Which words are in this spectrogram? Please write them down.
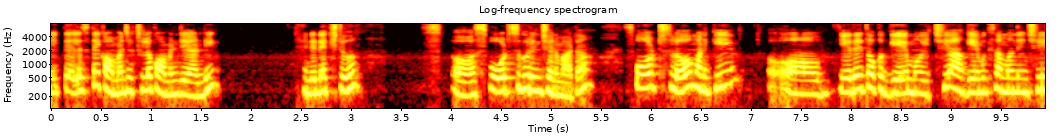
మీకు తెలిస్తే కామెంట్ సెక్షన్లో కామెంట్ చేయండి. అండ్ నెక్స్ట్ స్పోర్ట్స్ గురించి అనమాట స్పోర్ట్స్లో మనకి ఏదైతే ఒక గేమ్ ఇచ్చి ఆ గేమ్కి సంబంధించి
